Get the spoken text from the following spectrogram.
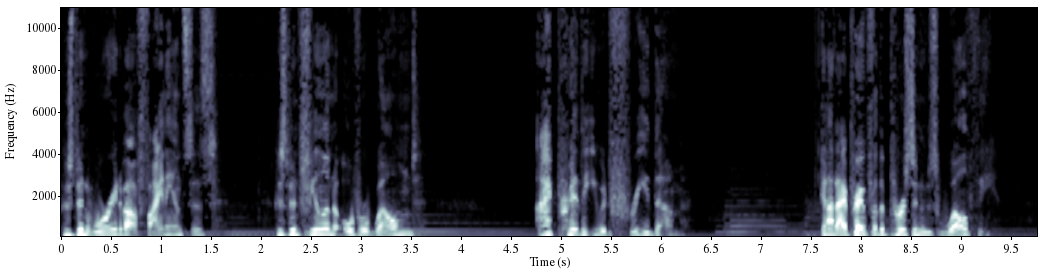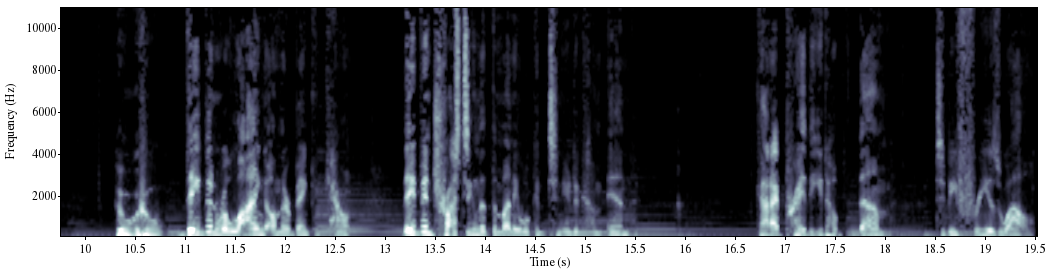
who's been worried about finances, who's been feeling overwhelmed. I pray that you would free them. God, I pray for the person who's wealthy, who, who they've been relying on their bank account. They've been trusting that the money will continue to come in. God, I pray that you'd help them to be free as well.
